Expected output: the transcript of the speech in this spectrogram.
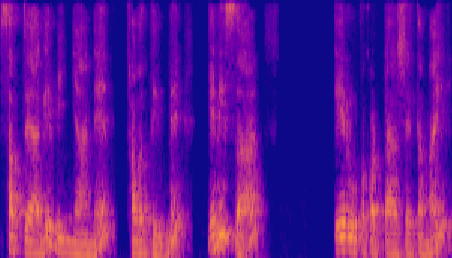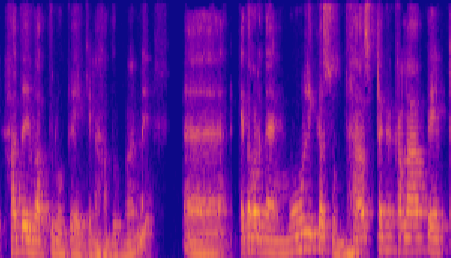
සත්වයාගේ විඥානය පවතින්නේ. එනිසා ඒ රූප කොටාශය තමයි හදේවත් රූපය කියලා හඳුන්වන්නේ. එතකොට දැන් මූලික සුද්ධාෂ්ටක කලාපයට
